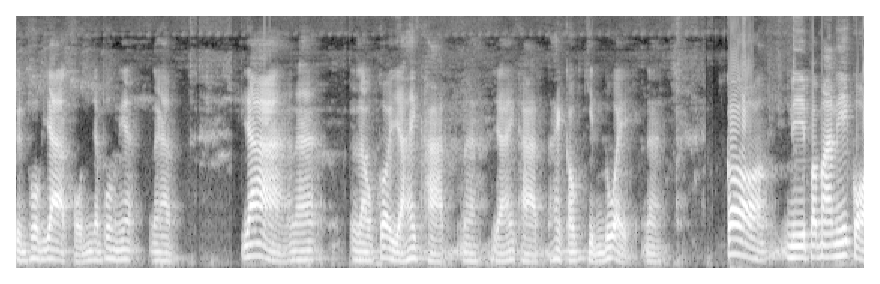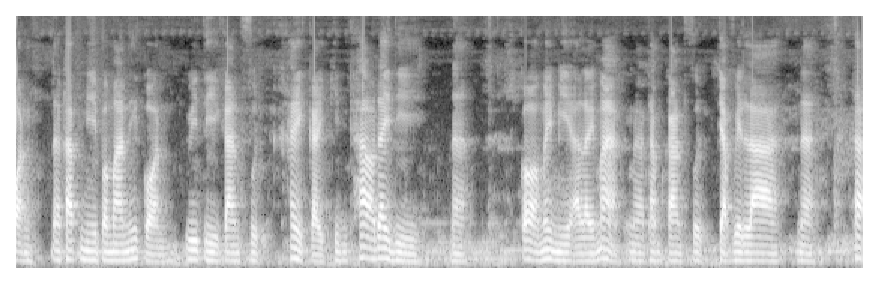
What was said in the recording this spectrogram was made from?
เป็นพวกหญ้าขนจำพวกนี้นะครับหญ้านะฮะเราก็อย่าให้ขาดนะอย่าให้ขาดให้เขากินด้วยนะก็มีประมาณนี้ก่อนนะครับ มีประมาณนี้ก่อนวิธีการฝึกให้ไก่กินข้าวได้ดีนะก็ไม่มีอะไรมากนะทำการฝึกจับเวลานะถ้า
